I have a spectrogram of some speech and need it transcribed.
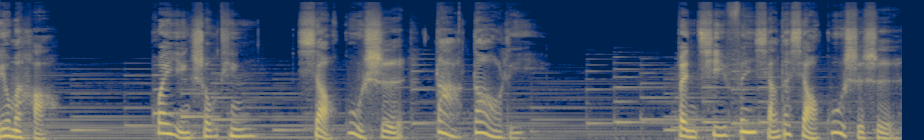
友们好，欢迎收听《小故事大道理》。本期分享的小故事是《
